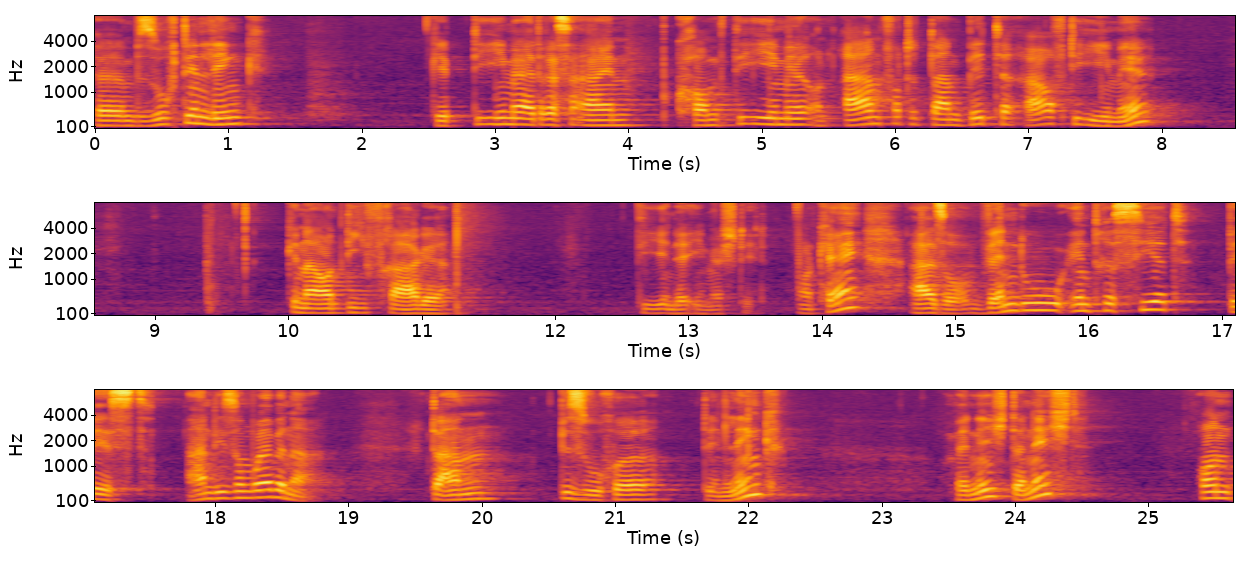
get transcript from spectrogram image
äh, besucht den Link, gebt die E-Mail-Adresse ein, bekommt die E-Mail und antwortet dann bitte auf die E-Mail genau die Frage, die in der E-Mail steht. Okay? Also, wenn du interessiert bist an diesem Webinar, dann besuche den Link. Wenn nicht, dann nicht. Und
